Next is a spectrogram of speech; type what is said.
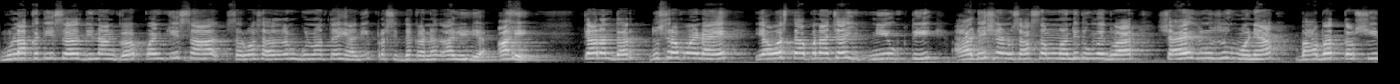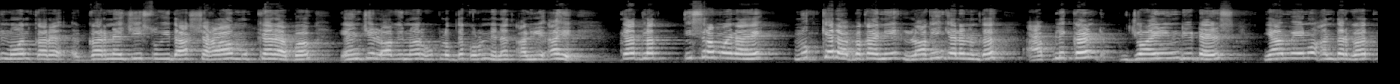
मुलाखतीसह दिनांक पंचवीस सहा सर्वसाधारण गुणवत्ता यादी प्रसिद्ध करण्यात आलेली आहे. त्यानंतर दुसरा पॉईंट आहे व्यवस्थापनाच्या नियुक्ती आदेशानुसार संबंधित उमेदवार शाळेत रुजू होण्याबाबत तपशील नोंद कर करण्याची सुविधा शाळा मुख्याध्यापक यांचे लॉग इनवर उपलब्ध करून देण्यात आलेली आहे. त्यातला तिसरा पॉईंट आहे मुख्याध्यापकांनी लॉग इन केल्यानंतर ॲप्लिकंट जॉईनिंग डिटेल्स या मेनू अंतर्गत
